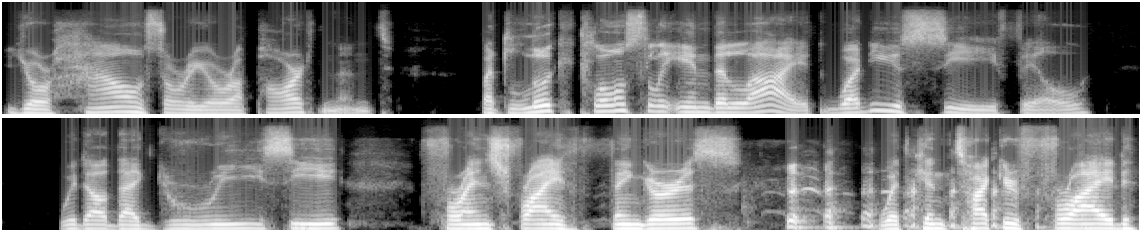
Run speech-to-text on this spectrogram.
your house or your apartment but look closely in the light what do you see phil without that greasy French fry fingers with Kentucky fried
